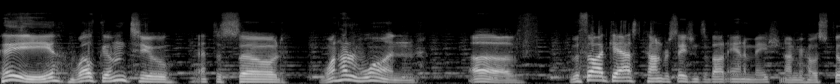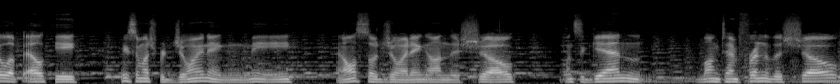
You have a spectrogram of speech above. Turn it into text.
Hey, welcome to episode 101 of the Thoughtcast Conversations about Animation. I'm your host, Philip Elke. Thanks so much for joining me and also joining on this show. Once again, longtime friend of the show,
